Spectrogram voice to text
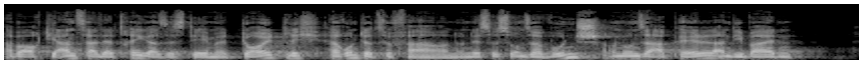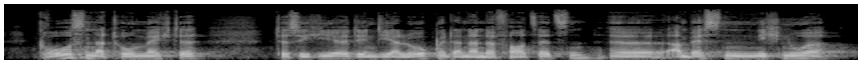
aber auch die Anzahl der Trägersysteme deutlich herunterzufahren. Und es ist unser Wunsch und unser Appell an die beiden großen Atommächte, dass sie hier den Dialog miteinander fortsetzen. Äh, am besten nicht nur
